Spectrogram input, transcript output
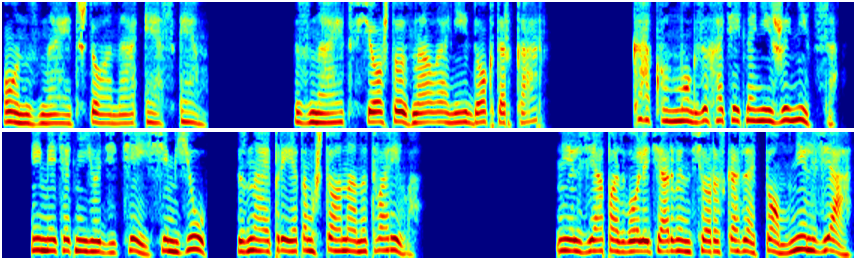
Он знает, что она СМ. Знает все, что знала о ней доктор Кар? Как он мог захотеть на ней жениться, иметь от нее детей, семью, зная при этом, что она натворила? Нельзя позволить Арвин все рассказать, Том, нельзя!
